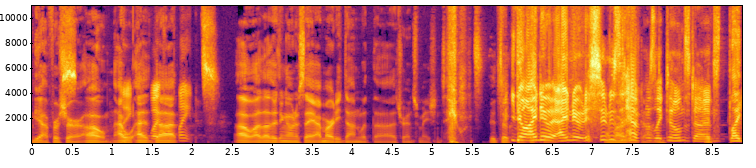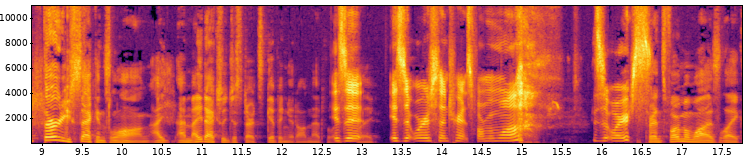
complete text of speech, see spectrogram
yeah for sure oh i, Like, I what uh, complaints? oh another thing i want to say i'm already done with the transformation sequence it's okay You know, I knew it. I knew it as soon I'm as it happened. I was like, Dylan's done. It's like 30 seconds long. I, I might actually just start skipping it on Netflix. Is it- Like, Is it worse than Transformers? Is it worse? Transformers is like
